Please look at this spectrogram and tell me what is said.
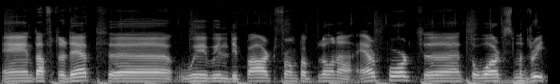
And after that, uh, we will depart from Pamplona airport uh, towards Madrid.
